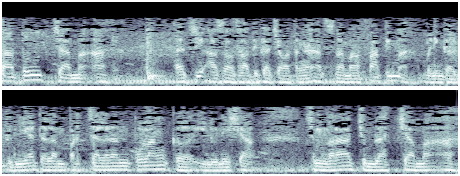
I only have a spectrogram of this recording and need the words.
Satu jamaah haji asal Salatiga Jawa Tengah atas Fatimah meninggal dunia dalam perjalanan pulang ke Indonesia. Sementara jumlah jamaah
